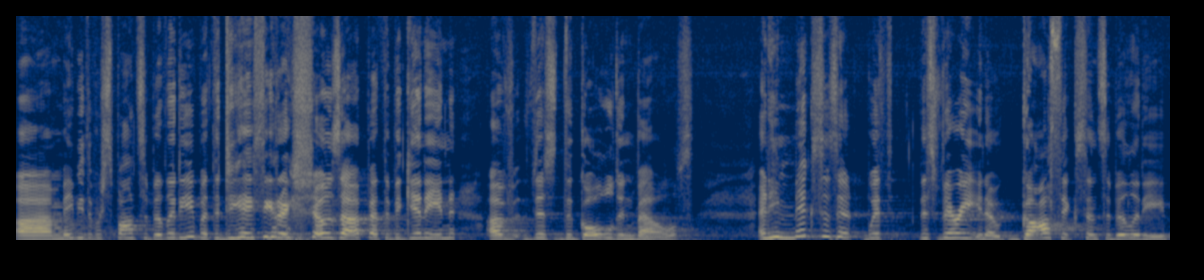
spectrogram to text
Um, maybe the responsibility, but the Irae shows up at the beginning of this, the golden bells, and he mixes it with this very, you know, gothic sensibility.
